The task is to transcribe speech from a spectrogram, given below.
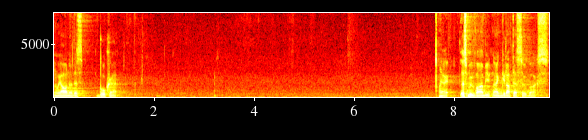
And we all know this bullcrap. All right, let's move on. I can get off that soapbox.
